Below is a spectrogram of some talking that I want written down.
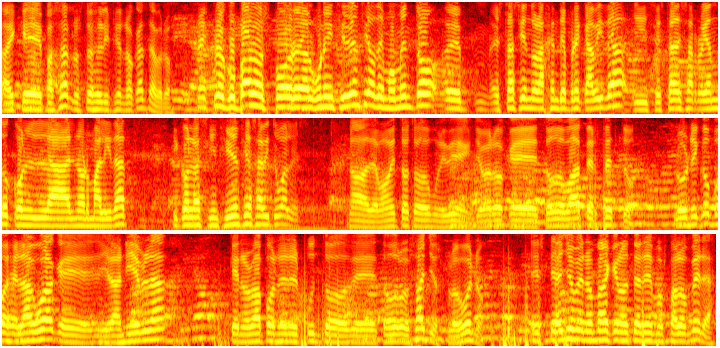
hay que pasarlo, esto es el infierno cántabro. ¿Estáis preocupados por alguna incidencia o de momento eh, está siendo la gente precavida y se está desarrollando con la normalidad y con las incidencias habituales? No, de momento todo muy bien. Yo creo que todo va perfecto. Lo único, pues el agua que, y la niebla que nos va a poner el punto de todos los años. Pero bueno, este año menos mal que no tenemos palombera.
